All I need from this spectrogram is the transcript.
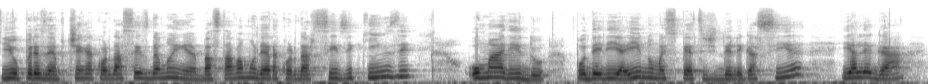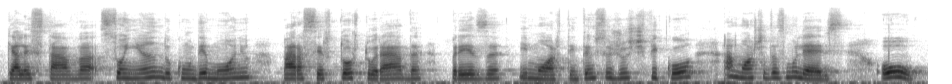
e, o, por exemplo, tinha que acordar às seis da manhã. Bastava a mulher acordar às seis e quinze o marido poderia ir numa espécie de delegacia e alegar que ela estava sonhando com o demônio para ser torturada, presa e morta. Então isso justificou a morte das mulheres. Ou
